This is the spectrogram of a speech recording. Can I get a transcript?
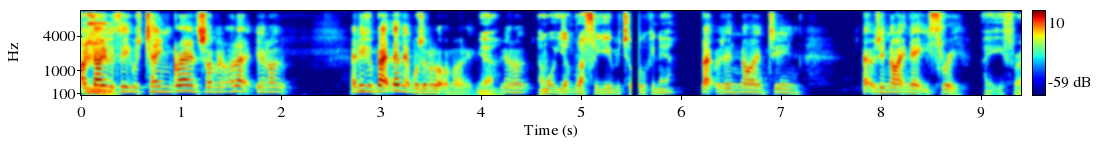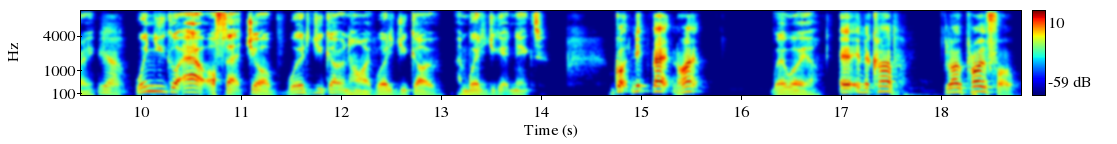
I don't even think it was 10 grand, something like that, you know. And even back then, it wasn't a lot of money. Yeah. You know, And what year- roughly year we talking here? that was in 19, that was in 1983. 83. Yeah. When you got out off that job, where did you go and hide? Where did you go? And where did you get nicked? Got nicked that night Where were you? uh, in the club, low profile,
